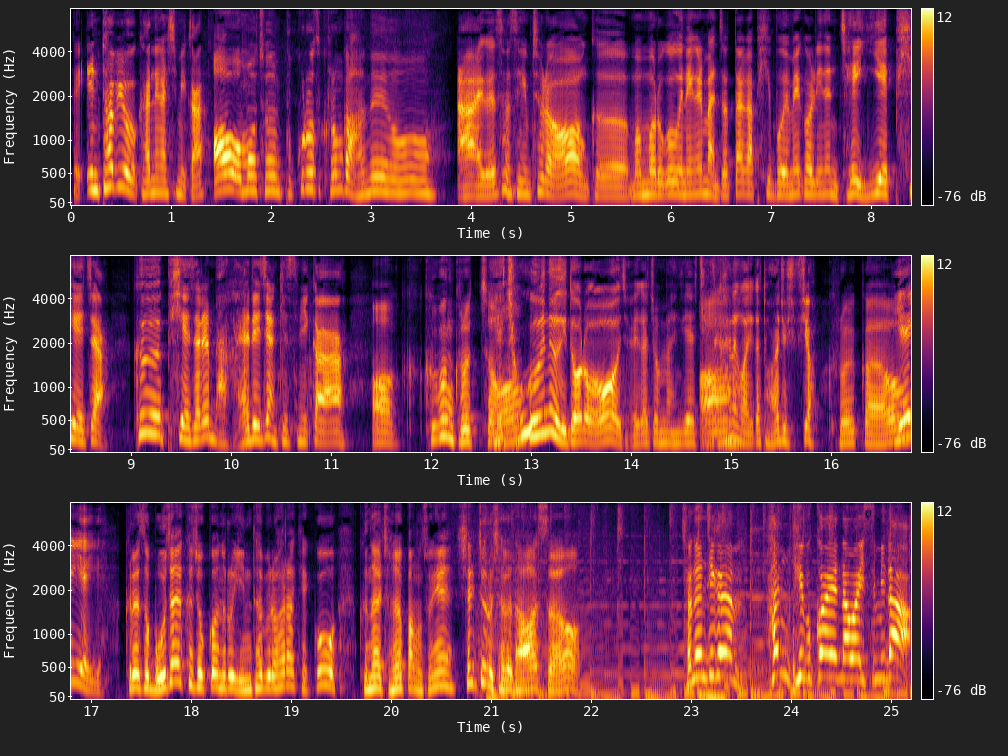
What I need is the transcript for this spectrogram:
그 인터뷰 가능하십니까? 아, 어머, 저는 부끄러워서 그런 거 안 해요. 아, 그 선생님처럼 그 멋모르고 은행을 만졌다가 피부염에 걸리는 제2의 피해자. 그 피해자를 막아야 되지 않겠습니까? 아, 그- 그건 그렇죠. 예, 좋은 의도로 저희가 좀 이제 제작하는 아. 거니까 도와주십시오. 그럴까요? 예, 예, 예. 그래서 모자이크 조건으로 인터뷰를 허락했고 그날 저녁 방송에 실제로 제가 나왔어요. 저는 지금 한 피부과에 나와 있습니다.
